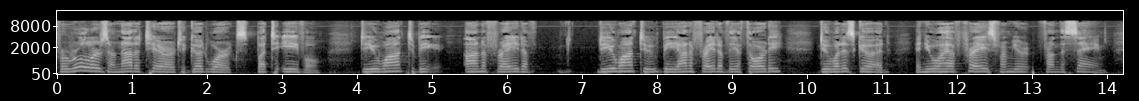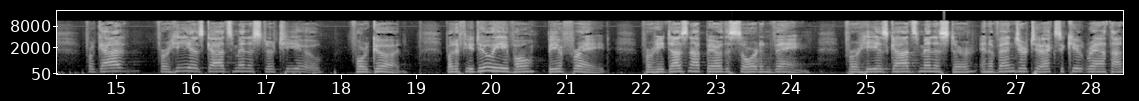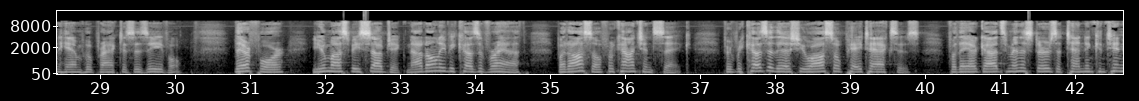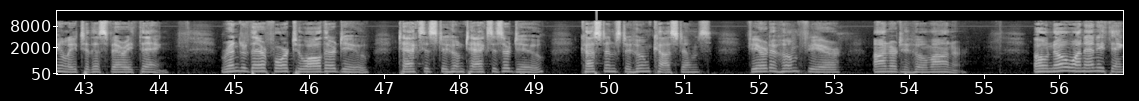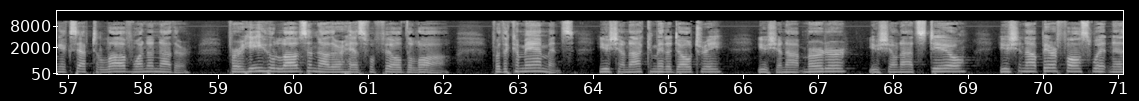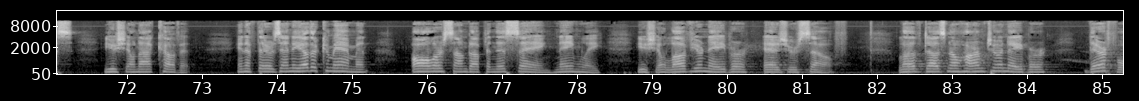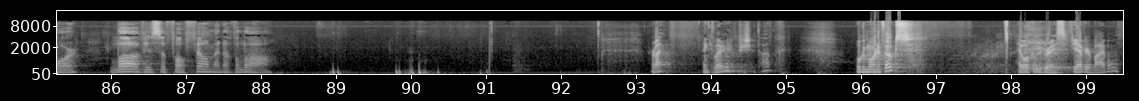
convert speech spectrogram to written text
For rulers are not a terror to good works, but to evil. Do you want to be unafraid of do you want to be unafraid of the authority? Do what is good, and you will have praise from your from the same. For God for he is God's minister to you for good. But if you do evil, be afraid, for he does not bear the sword in vain. For he is God's minister, an avenger to execute wrath on him who practices evil. Therefore, you must be subject, not only because of wrath, but also for conscience sake. For because of this you also pay taxes, for they are God's ministers attending continually to this very thing. Render therefore to all their due, taxes to whom taxes are due, customs to whom customs, fear to whom fear, honor to whom honor. Owe no one anything except to love one another, for he who loves another has fulfilled the law. For the commandments, you shall not commit adultery, you shall not murder, you shall not steal, you shall not bear false witness, you shall not covet. And if there is any other commandment, all are summed up in this saying, namely, you shall love your neighbor as yourself. Love does no harm to a neighbor. Therefore, love is the fulfillment of the law. All right. Thank you, Larry. Appreciate that. Well, good morning, folks. Hey, welcome to Grace. If you have your Bible,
